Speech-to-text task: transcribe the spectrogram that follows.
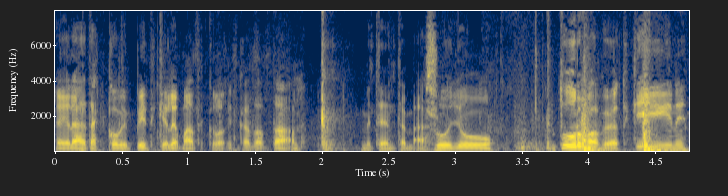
ei lähdetä kovin pitkille matkoille, niin katsotaan miten tämä sujuu. Turvavyöt kiinni.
